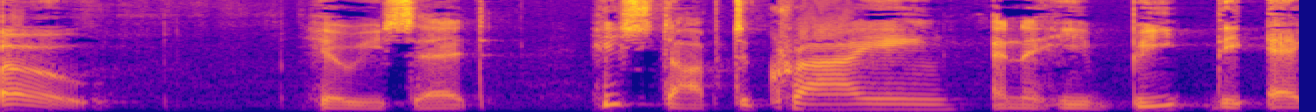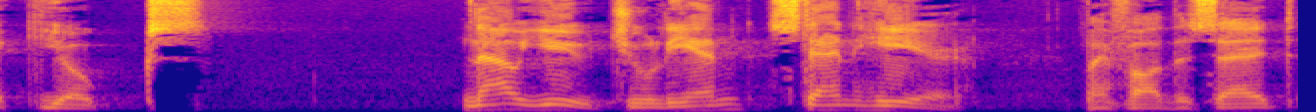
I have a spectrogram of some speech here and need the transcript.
Oh, Huey said. He stopped crying and he beat the egg yolks. Now you, Julian, stand here, my father said.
